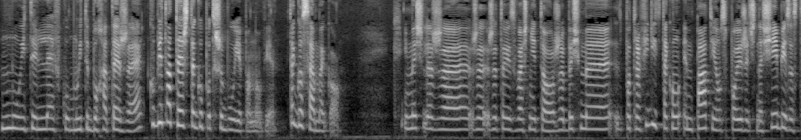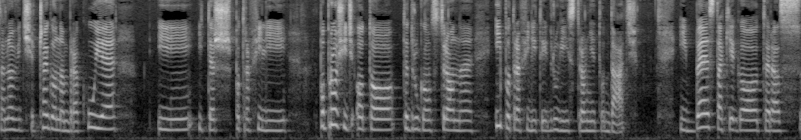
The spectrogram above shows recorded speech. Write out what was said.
Mój ty lewku, mój ty bohaterze, kobieta też tego potrzebuje, panowie. Tego samego. I myślę, że, że, że to jest właśnie to, żebyśmy potrafili z taką empatią spojrzeć na siebie, zastanowić się, czego nam brakuje, i, i też potrafili poprosić o to tę drugą stronę i potrafili tej drugiej stronie to dać. I bez takiego teraz,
